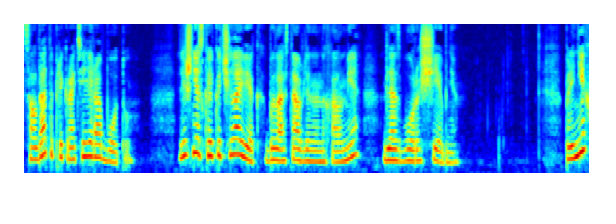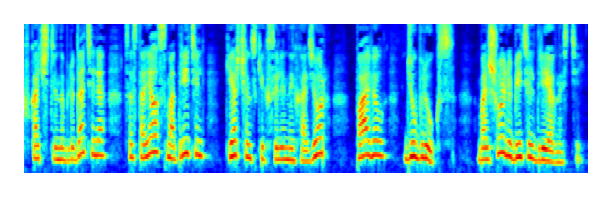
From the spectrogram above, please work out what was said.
солдаты прекратили работу. Лишь несколько человек было оставлено на холме для сбора щебня. При них в качестве наблюдателя состоял смотритель Керченских соляных озер Павел Дюбрюкс, большой любитель древностей,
